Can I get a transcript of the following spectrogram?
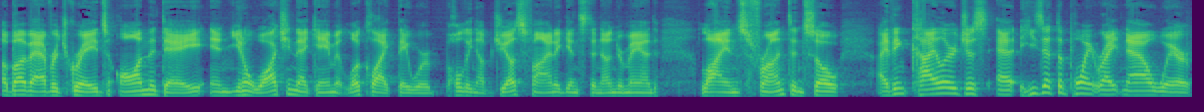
above average grades on the day. And you know, watching that game, it looked like they were holding up just fine against an undermanned Lions front. And so I think Kyler just at, he's at the point right now where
